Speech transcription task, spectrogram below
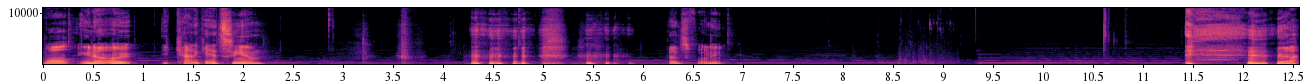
Well, you know, you kind of can't see him. That's funny. Look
